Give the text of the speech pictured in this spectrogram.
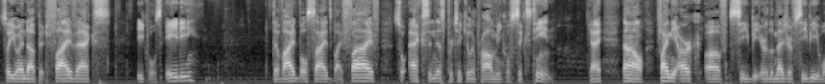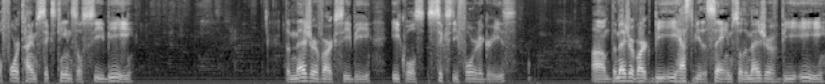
So you end up at 5x equals 80. Divide both sides by 5. So x in this particular problem equals 16. Okay. Now find the arc of CB or the measure of CB. Well, 4 times 16, so CB. The measure of arc CB equals 64 degrees. Um, the measure of arc BE has to be the same, so the measure of BE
